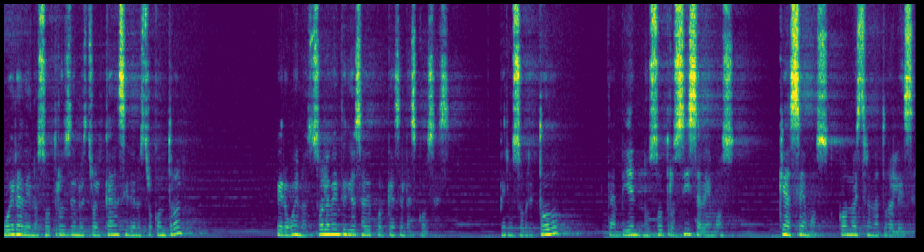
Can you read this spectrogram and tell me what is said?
fuera de nosotros, de nuestro alcance y de nuestro control. Pero bueno, solamente Dios sabe por qué hace las cosas. Pero sobre todo, también nosotros sí sabemos qué hacemos con nuestra naturaleza.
